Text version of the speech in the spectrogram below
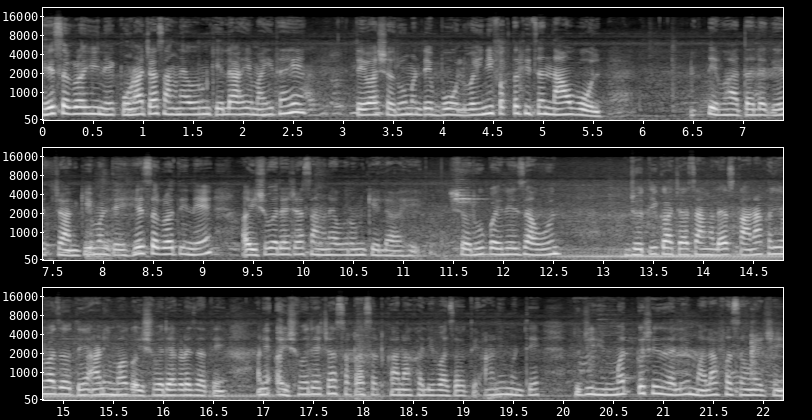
हे सगळं हिने कोणाच्या सांगण्यावरून केलं आहे माहीत आहे? तेव्हा शरू म्हणते बोल. वहिनी फक्त तिचं नाव बोल. तेव्हा आता लगेच जानकी म्हणते हे सगळं तिने ऐश्वर्याच्या सांगण्यावरून केलं आहे. शरू पहिले जाऊन ज्योतिकाच्या चांगल्याच कानाखाली वाजवते आणि मग ऐश्वर्याकडे जाते आणि ऐश्वर्याच्या सटासट कानाखाली वाजवते आणि म्हणते तुझी हिंमत कशी झाली मला फसवण्याची?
